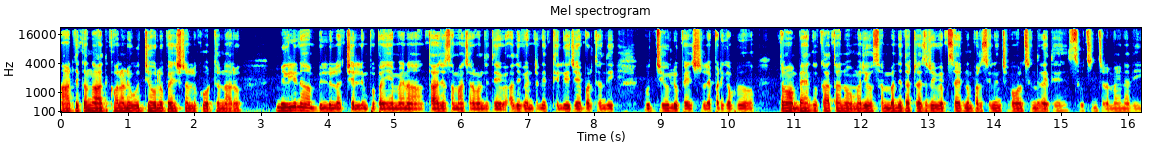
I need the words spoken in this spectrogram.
ఆర్థికంగా ఆదుకోవాలని ఉద్యోగులు పెన్షనర్లు కోరుతున్నారు. మిగిలిన బిల్లుల చెల్లింపుపై ఏమైనా తాజా సమాచారం అందితే అది వెంటనే తెలియజేయబడుతుంది. ఉద్యోగులు పెన్షనర్లు ఎప్పటికప్పుడు తమ బ్యాంకు ఖాతాను మరియు సంబంధిత ట్రెజరీ వెబ్సైట్ను పరిశీలించుకోవాల్సిందిగా అయితే సూచించడమైనది.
